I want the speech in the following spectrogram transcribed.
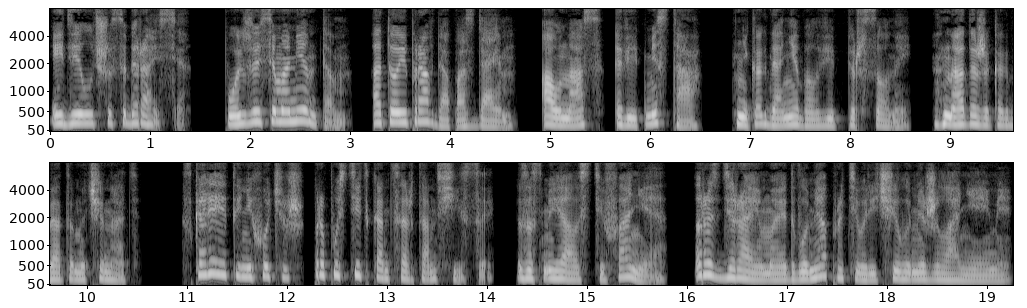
Иди лучше собирайся. Пользуйся моментом, а то и правда опоздаем. А у нас вип-места. Никогда не был вип-персоной. Надо же когда-то начинать. Скорее ты не хочешь пропустить концерт Анфисы, засмеялась Стефания, раздираемая двумя противоречивыми желаниями.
